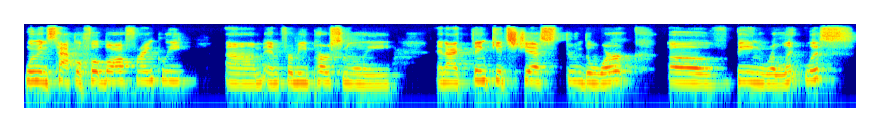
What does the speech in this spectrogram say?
women's tackle football, frankly, um, and for me personally. And I think it's just through the work of being relentless.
